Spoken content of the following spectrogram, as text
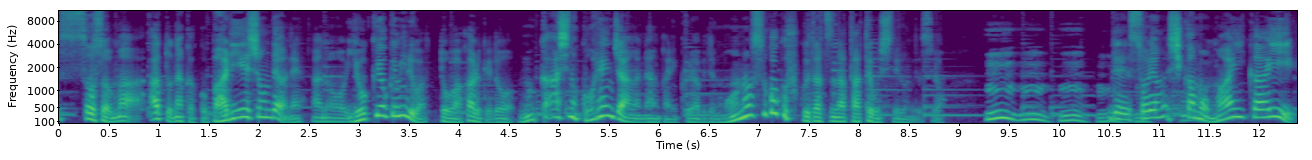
そうそう。まあ、あとなんかこう、バリエーションだよね。あの、よくよく見るとわかるけど、昔のゴレンジャーなんかに比べて、ものすごく複雑な盾をしてるんですよ。で、それ、しかも毎回、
